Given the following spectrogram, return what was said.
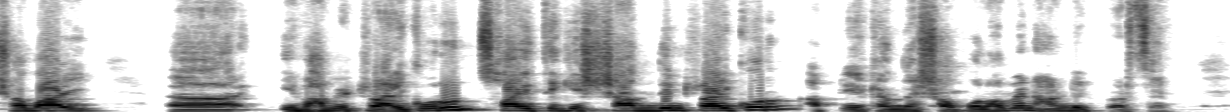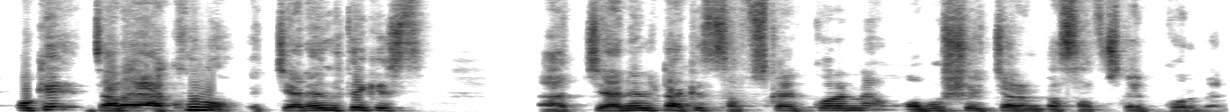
সবাই এভাবে ট্রাই করুন, ছয় থেকে সাত দিন ট্রাই করুন, আপনি এখান থেকে সফল হবেন হান্ড্রেড পার্সেন্ট ওকে যারা এখনও চ্যানেল থেকে চ্যানেলটাকে সাবস্ক্রাইব করেন না, অবশ্যই চ্যানেলটা সাবস্ক্রাইব করবেন।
